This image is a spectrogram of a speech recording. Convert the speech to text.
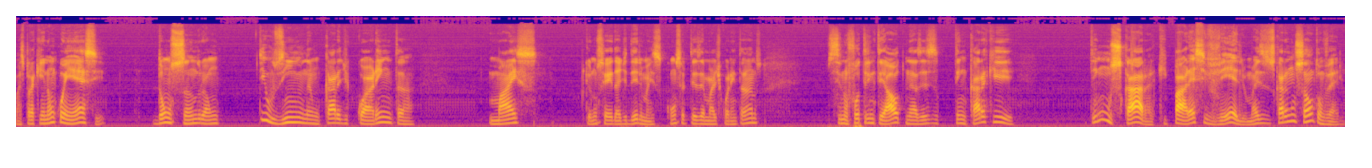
Mas para quem não conhece, Dom Sandro é um tiozinho, né? Um cara de 40 mais, porque eu não sei a idade dele, mas com certeza é mais de 40 anos. Se não for 30 alto, né? Às vezes tem cara que tem uns cara que parece velho, mas os caras não são tão velho.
